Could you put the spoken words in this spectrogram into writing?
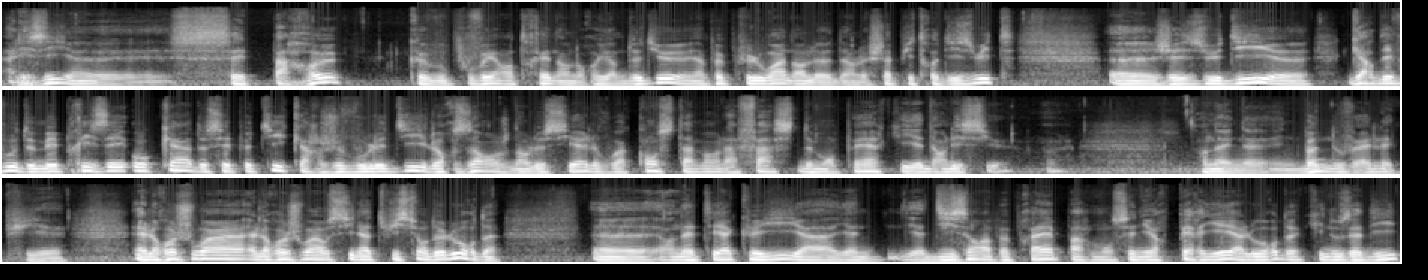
allez-y, euh, c'est par eux que vous pouvez entrer dans le royaume de Dieu. Et un peu plus loin dans le, chapitre 18, euh, Jésus dit euh, Gardez-vous de mépriser aucun de ces petits, car je vous le dis, leurs anges dans le ciel voient constamment la face de mon Père qui est dans les cieux. On a une, bonne nouvelle. Et puis, euh, elle, rejoint, elle rejoint aussi l'intuition de Lourdes. on a été accueillis il y, a, dix ans à peu près par Monseigneur Perrier à Lourdes, qui nous a dit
